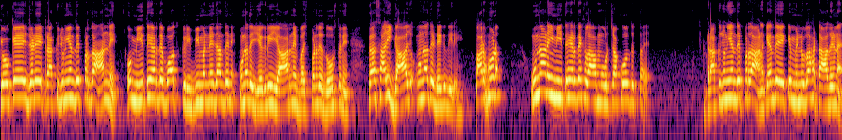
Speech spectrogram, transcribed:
ਕਿਉਂਕਿ ਜਿਹੜੇ ਟਰੱਕ ਯੂਨੀਅਨ ਦੇ ਪ੍ਰਧਾਨ ਨੇ, ਉਹ ਮੀਤ ਹੇਅਰ ਦੇ ਬਹੁਤ ਕਰੀਬੀ ਮੰਨੇ ਜਾਂਦੇ ਨੇ। ਉਹਨਾਂ ਦੇ ਯਗਰੀ ਯਾਰ ਨੇ, ਬਚਪਨ ਦੇ ਦੋਸਤ ਨੇ, ਤਾਂ ਸਾਰੀ ਗਾਜ ਉਹਨਾਂ ਤੇ ਡਿੱਗਦੀ ਰਹੀ। ਪਰ ਹੁਣ ਉਹਨਾਂ ਨੇ ਮੀਤ ਹੇਅਰ ਦੇ ਖਿਲਾਫ ਮੋਰਚਾ ਖੋਲ ਦਿੱਤਾ ਹੈ। ਟਰੱਕ ਯੂਨੀਅਨ ਦੇ ਪ੍ਰਧਾਨ ਕਹਿੰਦੇ ਕਿ ਮੈਨੂੰ ਤਾਂ ਹਟਾ ਦੇਣਾ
